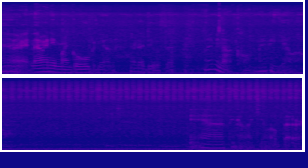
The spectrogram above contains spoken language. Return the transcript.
Alright, now I need my gold again. What did I do with it? Maybe not gold, maybe yellow. Yeah, I think I like yellow better.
